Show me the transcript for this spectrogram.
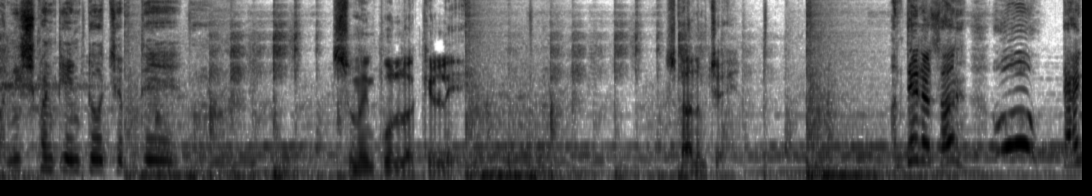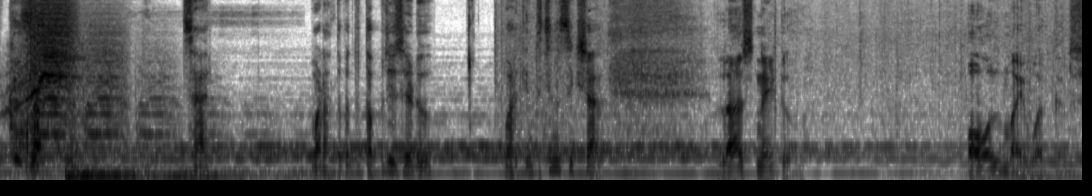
పనిష్మెంట్ ఏంటో చెప్తే స్విమ్మింగ్ పూల్లోకి వెళ్ళి స్నానం చేయి. అంతేనా sir? Oh thank you sir. Sir వాడు అంత పెద్ద తప్పు చేశాడు. వాడికి ఇంత చిన్న శిక్ష. Last night all my workers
